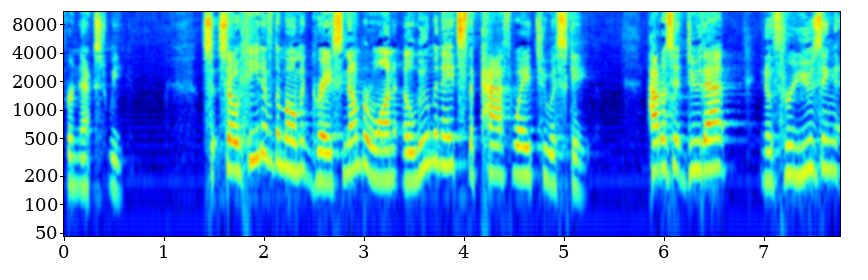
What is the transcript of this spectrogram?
for next week. So, so heat of the moment grace, number one, illuminates the pathway to escape. How does it do that? You know, through using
